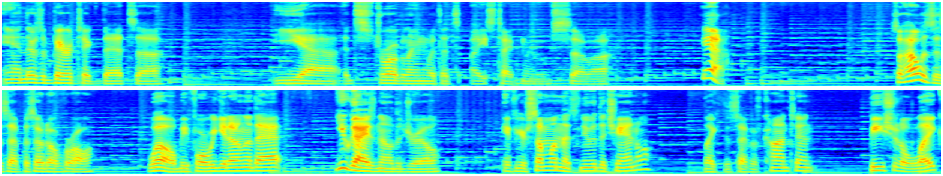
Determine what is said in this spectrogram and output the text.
And there's a Beartic that's, uh, yeah, it's struggling with its ice type moves. So, uh, yeah. So, how was this episode overall? Well, before we get onto that, you guys know the drill. If you're someone that's new to the channel, like this type of content, be sure to like,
